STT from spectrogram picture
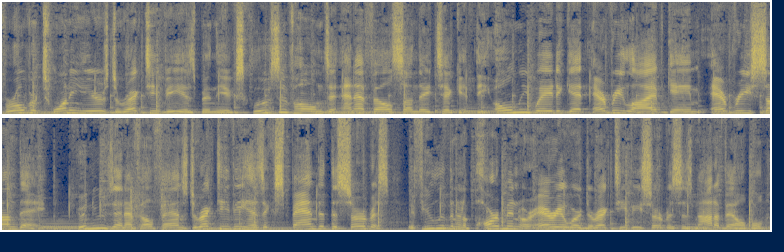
For over 20 years, DirecTV has been the exclusive home to NFL Sunday Ticket, the only way to get every live game every Sunday. Good news, NFL fans, DirecTV has expanded the service. If you live in an apartment or area where DirecTV service is not available,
